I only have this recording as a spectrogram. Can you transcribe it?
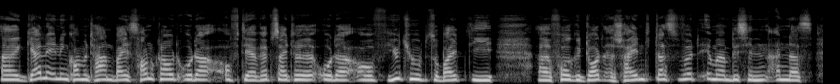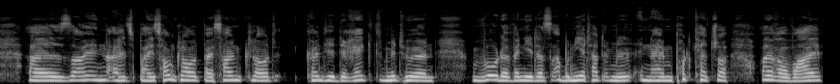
Äh, gerne in den Kommentaren bei Soundcloud oder auf der Webseite oder auf YouTube, sobald die äh, Folge dort erscheint. Das wird immer ein bisschen anders äh, sein als bei Soundcloud. Bei Soundcloud könnt ihr direkt mithören oder wenn ihr das abonniert habt in, in einem Podcatcher eurer Wahl.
